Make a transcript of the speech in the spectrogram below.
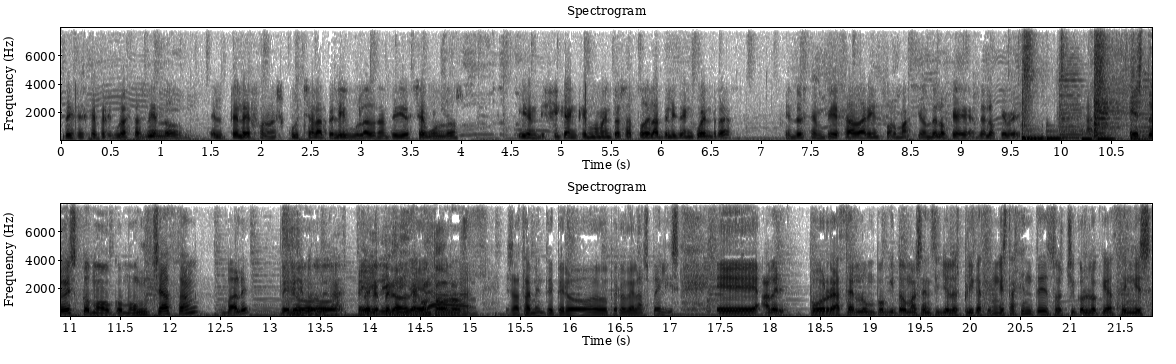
dices qué película estás viendo, el teléfono escucha la película durante 10 segundos, identifica en qué momento exacto de la peli te encuentras y entonces te empieza a dar información de lo que, de lo que ves. Esto es como, como un Chazam, ¿vale? Pero, sí, pero de las pelis y ya de con la- todos los- Exactamente, pero, pero de las pelis. Eh, a ver, por hacerlo un poquito más sencillo la explicación, esta gente, estos chicos lo que hacen es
